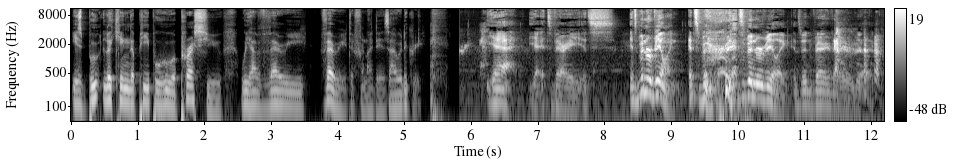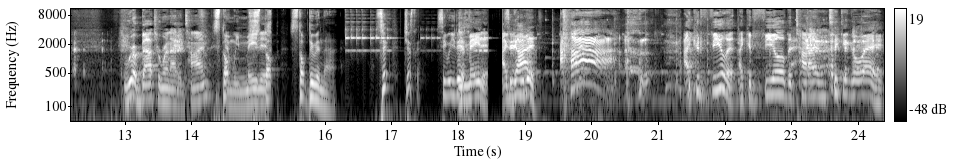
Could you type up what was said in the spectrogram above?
is bootlicking the people who oppress you we have very very different ideas. I would agree. Yeah, yeah, it's very it's it's been revealing. It's been it's been revealing. It's been very very revealing. We're about to run out of time, stop and we made stop, it. stop doing that See, just see what you did. We made it. I See got it. Aha! I could feel it. I could feel the time ticking away.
